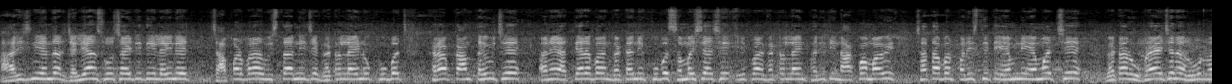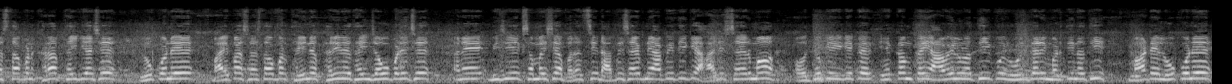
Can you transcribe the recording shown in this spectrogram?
હારીજની અંદર જલિયાન સોસાયટીથી લઈને ઝાપડપરા વિસ્તારની જે ગટર લાઇનનું ખૂબ જ ખરાબ કામ થયું છે અને અત્યારે પણ ગટરની ખૂબ જ સમસ્યા છે. એકવાર ગટર લાઈન ફરીથી નાખવામાં આવી, છતાં પણ પરિસ્થિતિ એમની એમ જ છે. ગટર ઉભરાય છે અને રોડ રસ્તા પણ ખરાબ થઈ ગયા છે. લોકોને બાયપાસ રસ્તા ઉપર થઈને ફરીને થઈને જવું પડે છે. અને બીજી એક સમસ્યા ભરતસિંહ ડાભી સાહેબને આપી હતી કે હારીજ શહેરમાં ઔદ્યોગિક એક- એકમ કંઈ આવેલું નથી, કોઈ રોજગારી મળતી નથી. માટે લોકોને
